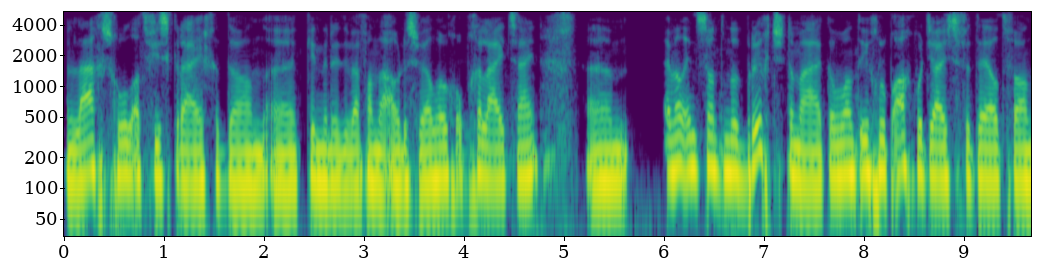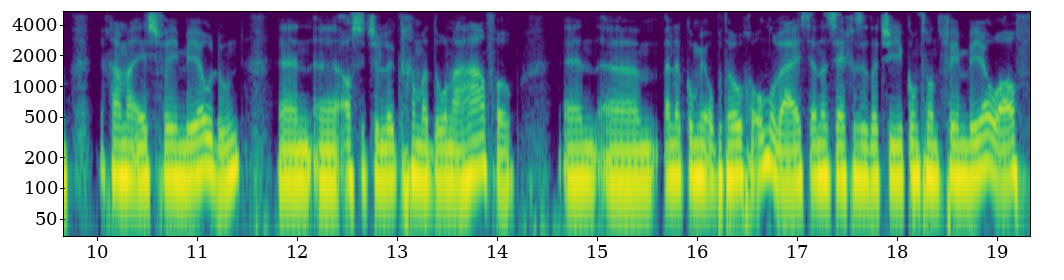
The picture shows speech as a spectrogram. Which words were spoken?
een lager schooladvies krijgen dan eh, kinderen waarvan de ouders wel hoog opgeleid zijn. Ehm, en wel interessant om dat bruggetje te maken, want in groep 8 wordt juist verteld van ga maar eens VMBO doen. En eh, als het je lukt, ga maar door naar HAVO. En, ehm, en dan kom je op het hoger onderwijs en dan zeggen ze dat je, je komt van het VMBO af,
